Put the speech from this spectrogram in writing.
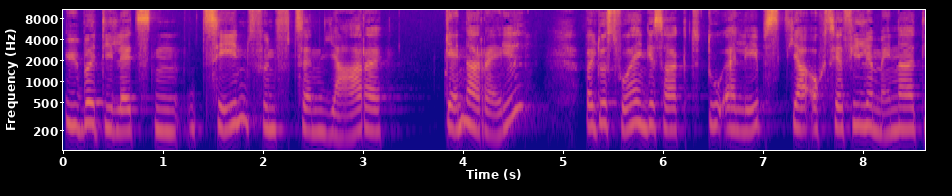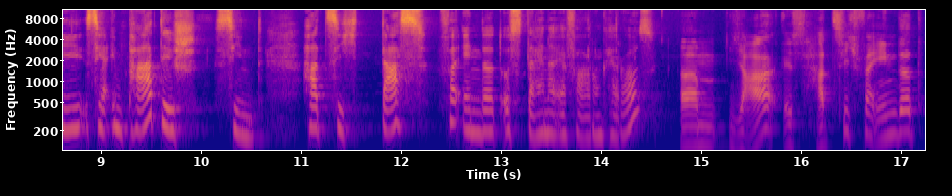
über die letzten 10, 15 Jahre generell? Weil du hast vorhin gesagt, du erlebst ja auch sehr viele Männer, die sehr empathisch sind. Hat sich das verändert aus deiner Erfahrung heraus? Ähm, ja, es hat sich verändert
